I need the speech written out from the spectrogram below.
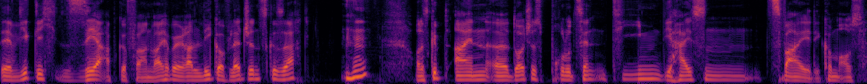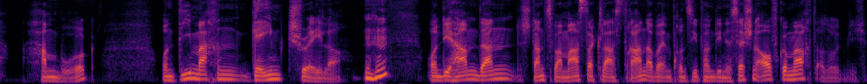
der wirklich sehr abgefahren war. Ich habe ja gerade League of Legends gesagt. Mhm. Und es gibt ein äh, deutsches Produzententeam, die heißen zwei, die kommen aus Hamburg und die machen Game Trailer. Mhm. Und die haben dann, stand zwar Masterclass dran, aber im Prinzip haben die eine Session aufgemacht. Also ich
